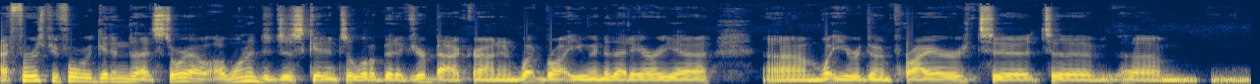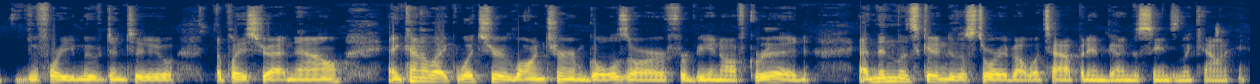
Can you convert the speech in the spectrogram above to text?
I first, before we get into that story, I, I, wanted to just get into a little bit of your background and what brought you into that area, um, what you were doing prior to to um, before you moved into the place you're at now, and kind of like what your long term goals are for being off grid. And then let's get into the story about what's happening behind the scenes in the county.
